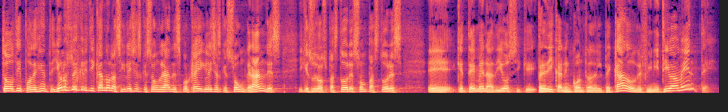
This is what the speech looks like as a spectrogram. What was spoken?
Todo tipo de gente. Yo no estoy criticando las iglesias que son grandes, porque hay iglesias que son grandes y que sus pastores son pastores eh, que temen a Dios y que predican en contra del pecado, definitivamente.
